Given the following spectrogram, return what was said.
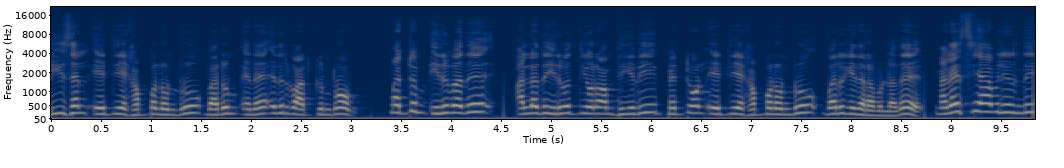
டீசல் ஏற்றிய கப்பல் ஒன்று வரும் என எதிர்பார்க்கின்றோம். மற்றும் இருபது அல்லது இருபத்தி ஓராம் தேதி பெட்ரோல் ஏற்றிய கப்பல் ஒன்று வருகை தரவுள்ளது. மலேசியாவிலிருந்து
